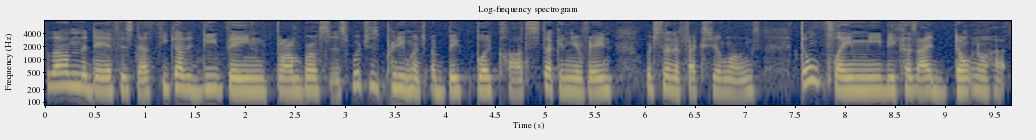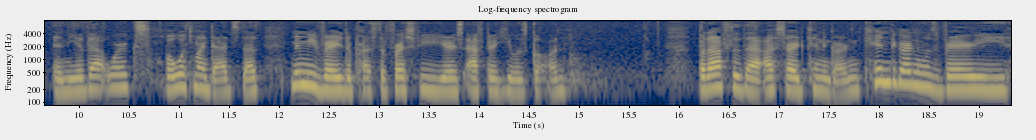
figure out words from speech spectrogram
But on the day of his death, he got a deep vein thrombosis, which is pretty much a big blood clot stuck in your vein, which then affects your lungs. Don't flame me because I don't know how any of that works, but with my dad's death, made me very depressed the first few years after he was gone. But after that, I started kindergarten. Kindergarten was very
